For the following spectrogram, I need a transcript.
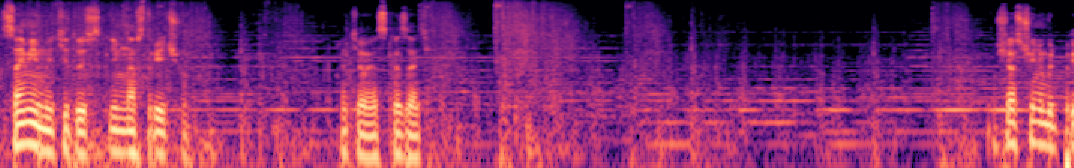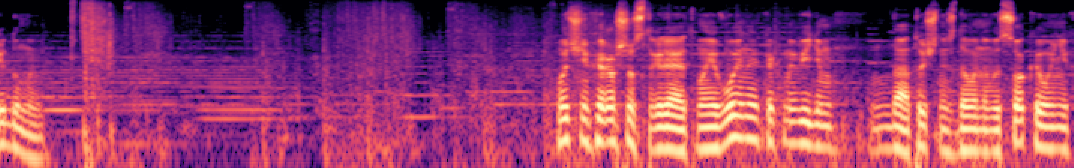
Самим идти, то есть к ним навстречу. Хотел я сказать. Сейчас что-нибудь придумаем. Очень хорошо стреляют мои воины, как мы видим. Да, точность довольно высокая у них.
